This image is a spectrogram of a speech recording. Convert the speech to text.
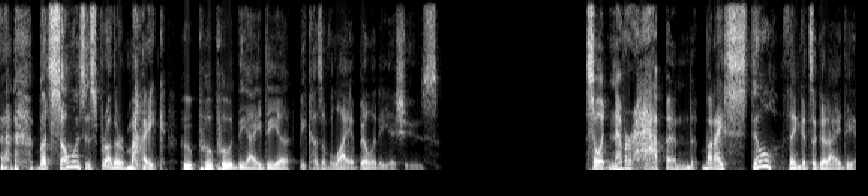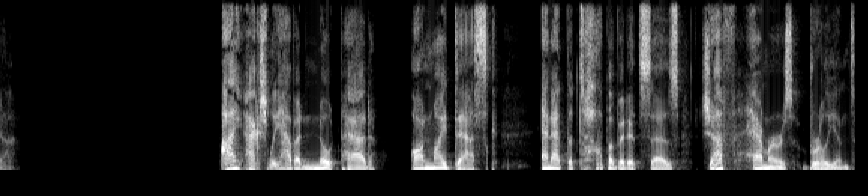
but so was his brother Mike, who poo pooed the idea because of liability issues. So it never happened, but I still think it's a good idea. I actually have a notepad on my desk, and at the top of it, it says Jeff Hammer's Brilliant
